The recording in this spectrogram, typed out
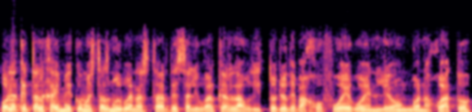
Hola, ¿qué tal Jaime? ¿Cómo estás? Muy buenas tardes, al igual que al auditorio de Bajo Fuego en León, Guanajuato,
